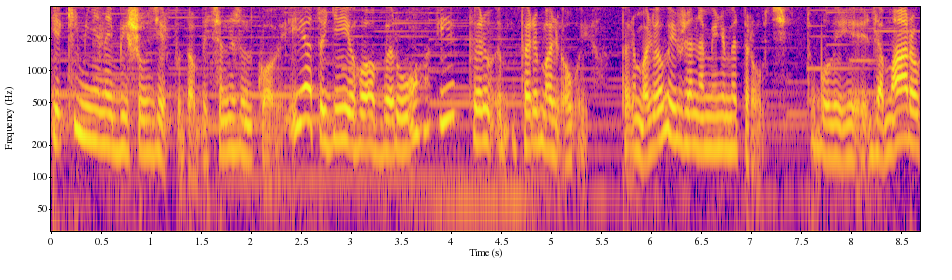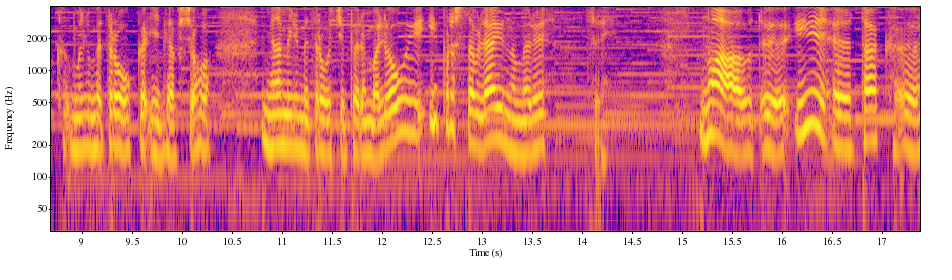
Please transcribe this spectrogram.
який мені найбільше узір подобається, незинковий. І я тоді його беру і пере- перемальовую. Перемальовую вже на міліметровці. То були і для марок міліметровка, і для всього. На міліметровці перемальовую і проставляю номери цей. Ну а е, і е, так е,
